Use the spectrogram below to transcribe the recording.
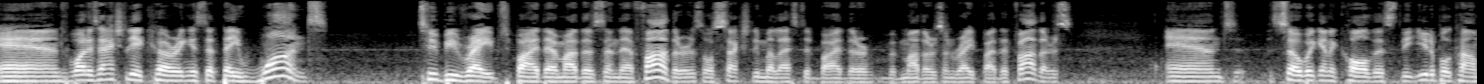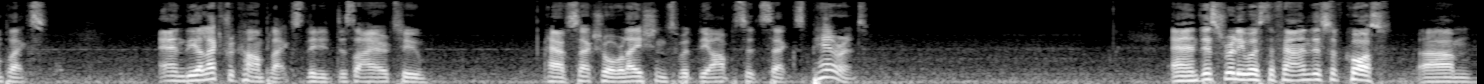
And what is actually occurring is that they want to be raped by their mothers and their fathers, or sexually molested by their mothers and raped by their fathers. And so we're going to call this the Oedipal complex and the Electra complex, the desire to have sexual relations with the opposite sex parent. And this really was the found. This, of course, um,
